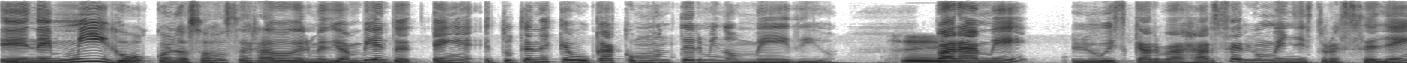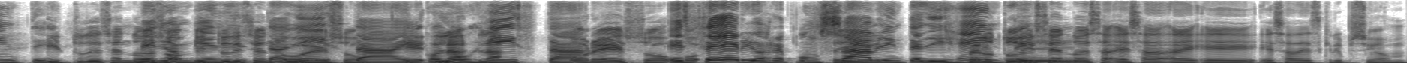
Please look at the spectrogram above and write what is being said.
enemigos con los ojos cerrados del medio ambiente. En- tú tienes que buscar como un término medio. sí. Para mí, Luis Carvajal sería un ministro excelente. Y tú diciendo eso, y tú diciendo eso, medioambientalista, eh, la- la- ecologista, por eso, es serio, responsable, Sí, inteligente. Pero tú diciendo esa, esa, eh, eh, esa descripción,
